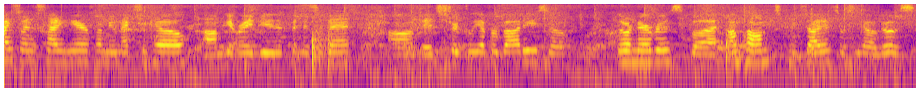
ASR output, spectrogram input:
Hi, Sonia Snyder here from New Mexico. I'm getting ready to do the fitness event. Um, it's strictly upper body, so a little nervous, but I'm pumped and excited, so we'll see how it goes.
